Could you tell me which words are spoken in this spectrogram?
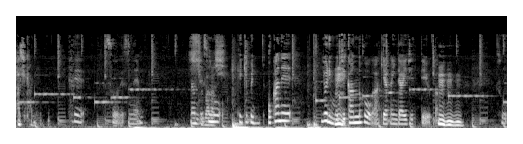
確かに。で、そうですね。なんで、その結局、お金よりも時間の方が明らかに大事っていうか、うんうんうん。そう、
